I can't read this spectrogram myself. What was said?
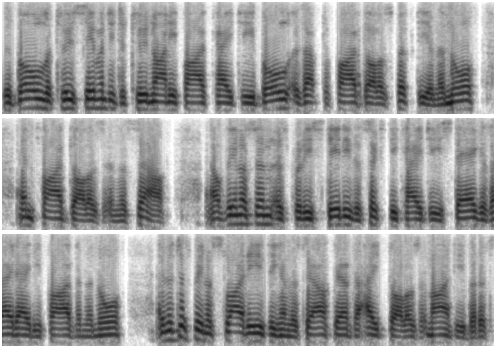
The bull, the 270 to 295 kg bull, is up to $5.50 in the north and $5 in the south. Our venison is pretty steady. The 60 kg stag is 8.85 in the north, and there's just been a slight easing in the south down to $8.90, but it's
